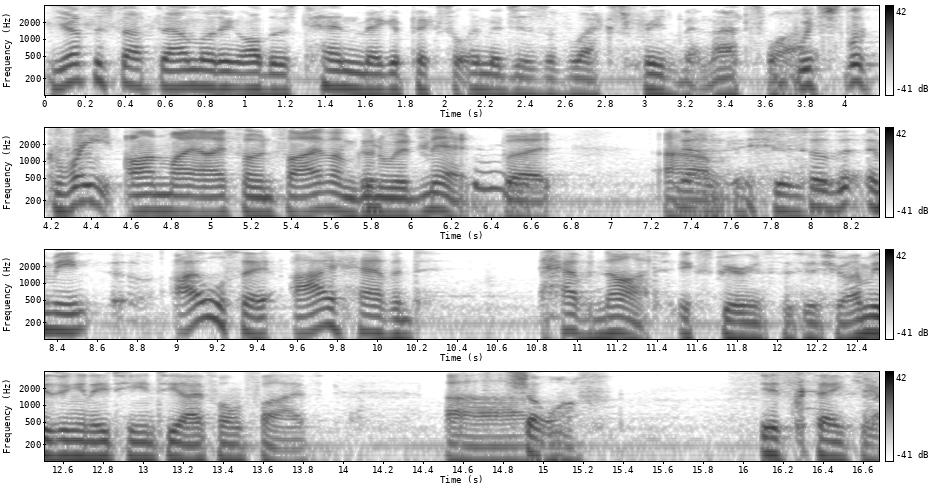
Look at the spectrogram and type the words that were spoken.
you have to stop downloading all those 10 megapixel images of Lex Friedman. That's why. Which look great on my iPhone 5. I'm going to admit, but Now, so the, I mean, I will say I haven't have not experienced this issue. I'm using an AT and T iPhone five. show off. It's thank you.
